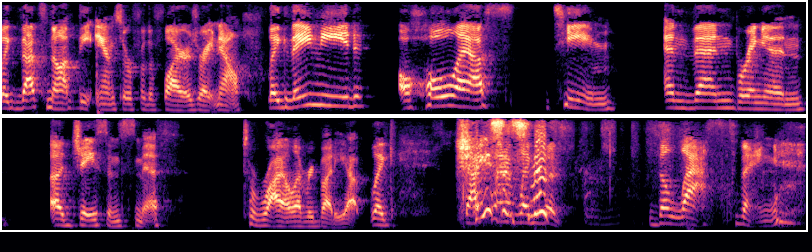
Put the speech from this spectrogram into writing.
like, that's not the answer for the Flyers right now. Like, they need a whole ass team and then bring in a Jason Smith to rile everybody up. Like, that's Jason kind of like Smith? the, the last thing.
